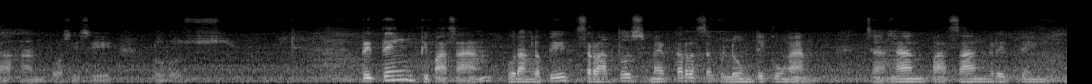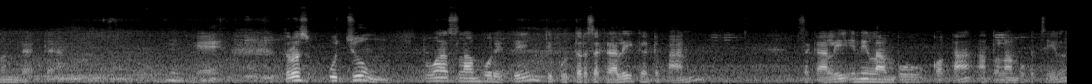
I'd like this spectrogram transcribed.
tahan posisi lurus Riting dipasang kurang lebih 100 meter sebelum tikungan. Jangan pasang riting mendadak. Oke. Terus ujung tuas lampu riting diputar sekali ke depan. Sekali ini lampu kota atau lampu kecil.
